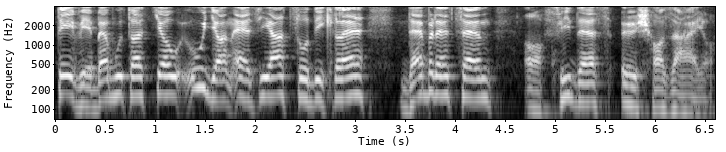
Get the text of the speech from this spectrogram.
tévé bemutatja, ugyanez játszódik le Debrecen a Fidesz ős hazája.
